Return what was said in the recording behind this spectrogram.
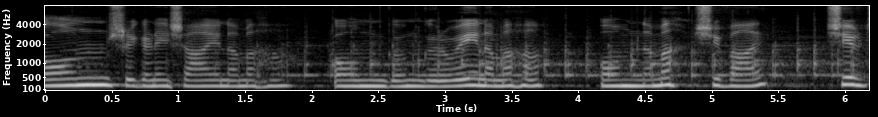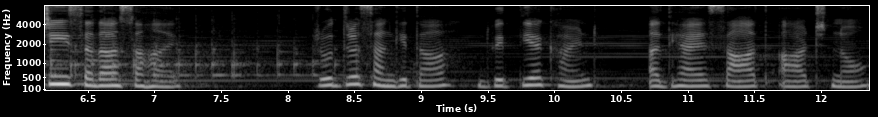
ओम श्री गणेशाय नमः। ओम गुंगुरुवे नमः। ओम नमः शिवाय। शिवजी सदा सहाय। रुद्र संहिता, द्वितीय खंड, अध्याय सात, आठ, नौ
